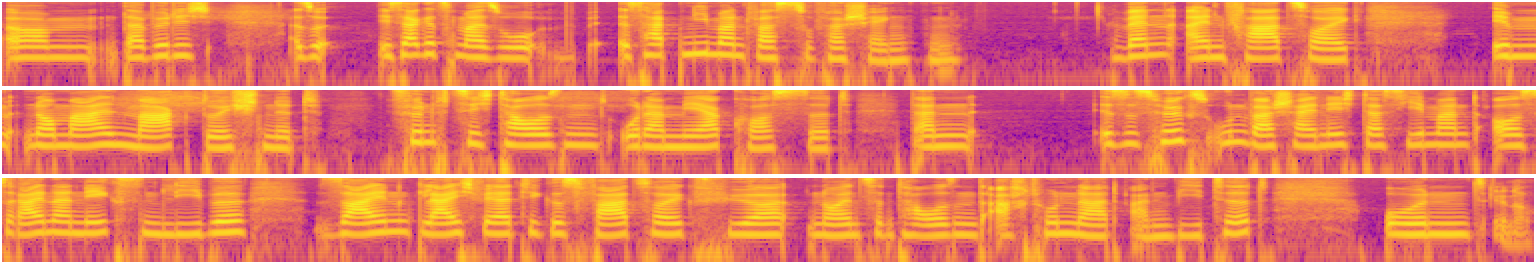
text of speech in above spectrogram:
Ähm, da würde ich, also ich sage jetzt mal so, es hat niemand was zu verschenken. Wenn ein Fahrzeug im normalen Marktdurchschnitt 50.000 oder mehr kostet, dann ist es höchst unwahrscheinlich, dass jemand aus reiner Nächstenliebe sein gleichwertiges Fahrzeug für 19.800 anbietet. Und genau.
